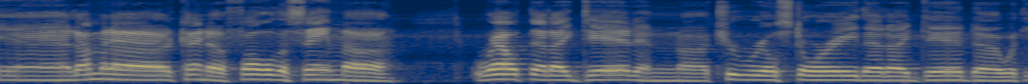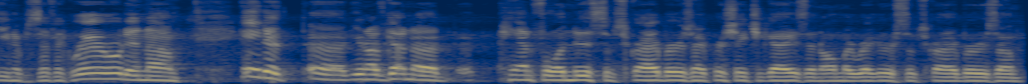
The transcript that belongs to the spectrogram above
and I'm gonna kind of follow the same uh, route that I did and uh, true real story that I did uh, with the Union Pacific Railroad. And um, hey, to uh, you know, I've gotten a handful of new subscribers. I appreciate you guys and all my regular subscribers. Um,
